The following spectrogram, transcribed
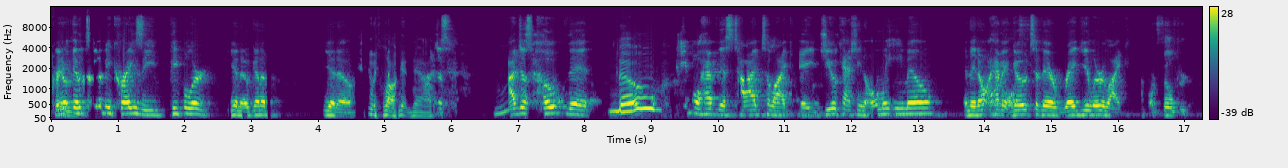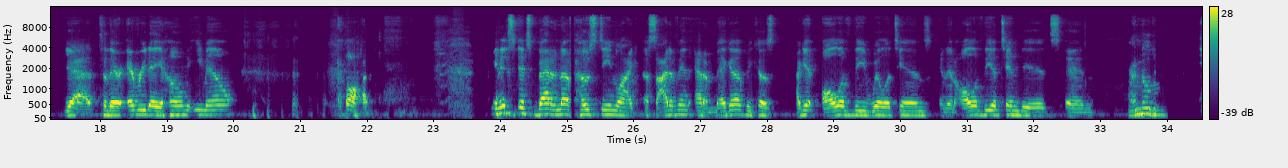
Crazy. It'll, it's going to be crazy. People are, you know, going to, you know, we log it now. I just, I just hope that no. people have this tied to like a geocaching only email and they don't have it go to their regular, like, Or filtered. yeah, to their everyday home email. God. I mean, it's it's bad enough hosting like a side event at a mega because I get all of the will attends and then all of the attendeds and I know the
